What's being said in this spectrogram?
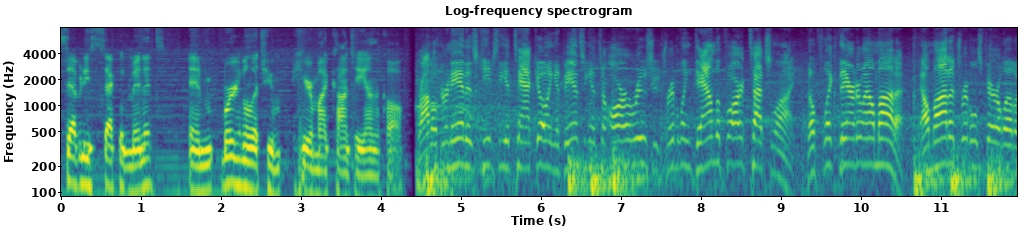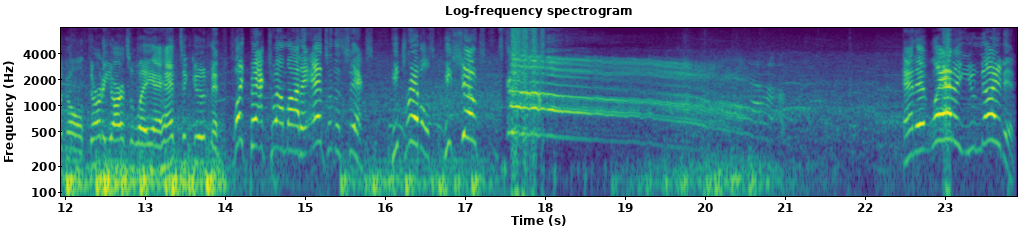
72nd minute and we're going to let you hear Mike Conti on the call. Ronald Hernandez keeps the attack going, advancing it to Araújo, dribbling down the far touchline. They'll flick there to Almada. Almada dribbles parallel to goal, 30 yards away, ahead to Gutman. Flick back to Almada, edge of the six. He dribbles, he shoots, score! And Atlanta United,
